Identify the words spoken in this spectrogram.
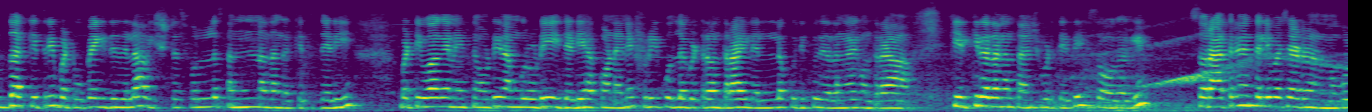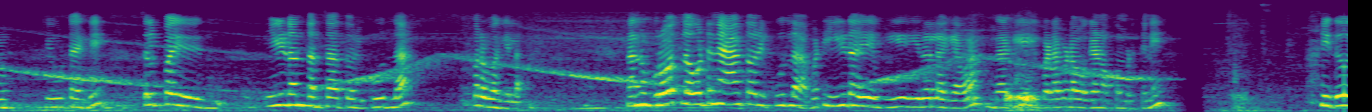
ಉದ್ದ ಹಾಕಿತ್ರಿ ಬಟ್ ಉಪಯೋಗ ಇದ್ದಿದ್ದಿಲ್ಲ. ಇಷ್ಟು ಫುಲ್ ಸಣ್ಣದಂಗೆ ಆಕಿತ್ತು ಜಡಿ. ಬಟ್ ಇವಾಗ ಏನೈತೆ ನೋಡ್ರಿ, ನಮ್ಗೆ ರೂಢಿ ಜಡಿ ಹಾಕೊಂಡೇನೆ ಫ್ರೀ ಕೂದಲ ಬಿಟ್ರೆ ಒಂಥರ ಇಲ್ಲೆಲ್ಲ ಕುದಿ ಕುದಿ ಆದಂಗಾಗಿ ಒಂಥರ ಕಿರಿಕಿರಿ ಆದಂಗೆ ಅಂತ ಅನ್ಸ್ಬಿಡ್ತೈತಿ. ಸೊ ಹಾಗಾಗಿ ಸೊ ರಾತ್ರಿನೇ ತಲೆ ಬಚ್ಚಾಡ್ರಿ ನನ್ನ ಮಗಳು ಕ್ಯೂಟಾಗಿ ಸ್ವಲ್ಪ ಈಡಂತ ಅನ್ಸಾತವ್ರಿ ಕೂದಲ. ಪರವಾಗಿಲ್ಲ. ನಾನು ಗ್ರೋತ್ ಲೌಟನೆ ಆಗ್ತಾವ್ರಿ ಕೂದಲ ಬಟ್ ಈಡ ಇರಲ್ಲ ಆಗ್ಯಾವ. ಹಂಗಾಗಿ ಬಡ ಬಡ ಒಗ್ಯಾಣ ಹಾಕೊಂಡ್ಬಿಡ್ತೀನಿ ಇದು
